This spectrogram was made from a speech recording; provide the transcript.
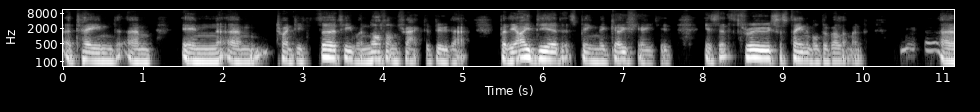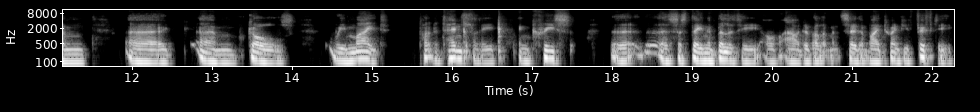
attained um, in um, 2030. We're not on track to do that. But the idea that's being negotiated is that through sustainable development, um, uh, um, goals, we might potentially increase the, the, sustainability of our development so that by 2050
